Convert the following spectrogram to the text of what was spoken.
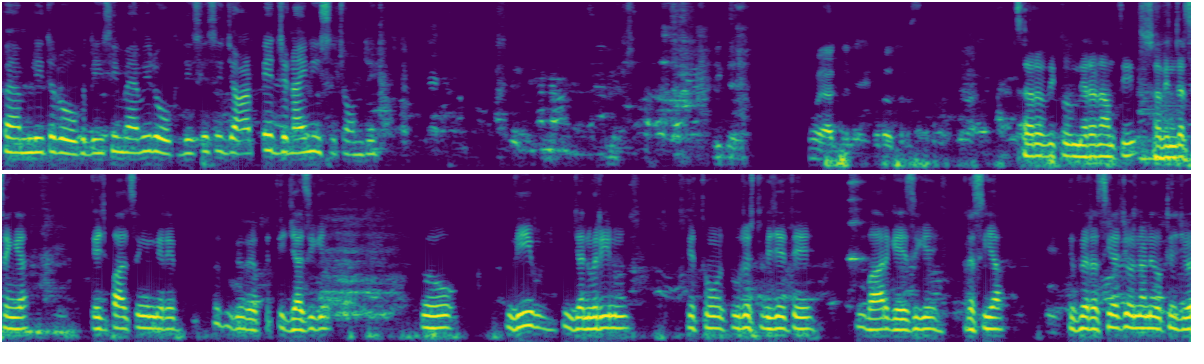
ਫੈਮਿਲੀ ਤੇ ਰੋਕਦੀ ਸੀ, ਮੈਂ ਵੀ ਰੋਕਦੀ ਸੀ। ਅਸੀਂ ਜਾਣ, ਭੇਜਣਾ ਹੀ ਨਹੀਂ ਸੀ ਚਾਹੁੰਦੇ। ਹੋਇਆ ਕਿ ਥੋੜਾ ਸਰ ਵੇਖੋ ਮੇਰਾ ਨਾਮ ਤੇ ਸਵਿੰਦਰ ਸਿੰਘ ਹੈ। ਤੇਜਪਾਲ ਸਿੰਘ ਮੇਰੇ ਭਤੀਜਾ ਸੀਗੇ। ਉਹ 20 ਜਨਵਰੀ ਨੂੰ ਇੱਥੋਂ ਟੂਰਿਸਟ ਵਿਜੇ ਤੇ ਬਾਹਰ ਗਏ ਸੀਗੇ ਰਸੀਆ। ਤੇ ਫਿਰ ਰਸੀਆ 'ਚ ਉਹਨਾਂ ਨੇ ਉੱਥੇ ਜੋ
